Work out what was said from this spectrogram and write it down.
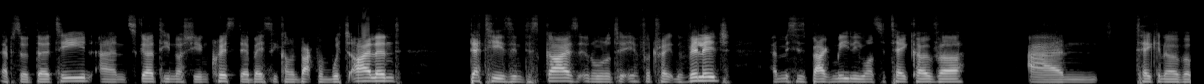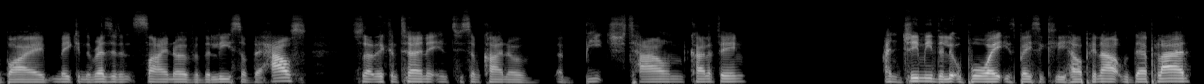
episode 13, and Skirty, Noshie, and Chris, they're basically coming back from Witch Island. Detty is in disguise in order to infiltrate the village and Mrs. Bagmealy wants to take over and taken over by making the residents sign over the lease of their house so that they can turn it into some kind of a beach town kind of thing. And Jimmy, the little boy, is basically helping out with their plan.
